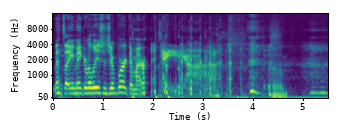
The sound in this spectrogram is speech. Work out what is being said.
that's how you make a relationship work. Am I right? Um,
